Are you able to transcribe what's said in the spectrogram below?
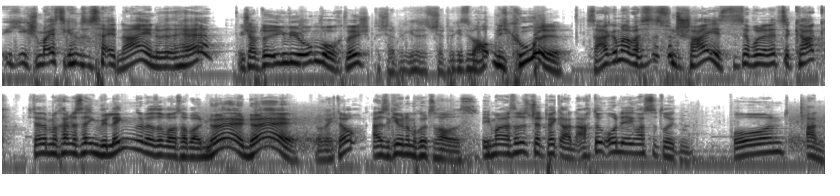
Ich, ich schmeiß die ganze Zeit... Nein, hä? Ich hab da irgendwie Umwucht, weißt Das Jetpack, das Jetpack ist überhaupt nicht cool. Sage mal, was ist das für ein Scheiß? Das ist ja wohl der letzte Kack. Ich dachte, man kann das irgendwie lenken oder sowas, aber nee, nee. Doch, echt doch? Also gehen wir nochmal kurz raus. Ich mache erst das Jetpack an. Achtung, ohne irgendwas zu drücken. Und an.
